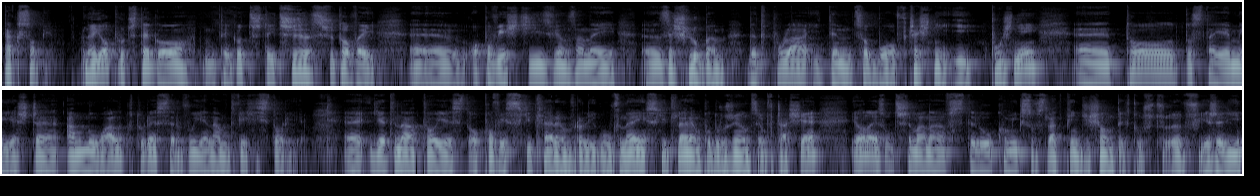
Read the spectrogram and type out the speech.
tak sobie. No i oprócz tego, tego tej trzyzeszytowej e, opowieści związanej e, ze ślubem Deadpoola i tym, co było wcześniej i później, e, to dostajemy jeszcze annual, który serwuje nam dwie historie. Jedna to jest opowieść z Hitlerem w roli głównej, z Hitlerem podróżującym w czasie i ona jest utrzymana w stylu komiksów z lat 50. Tuż, jeżeli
